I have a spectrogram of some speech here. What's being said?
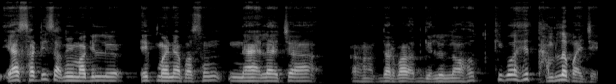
यासाठीच आम्ही मागील एक महिन्यापासून न्यायालयाच्या दरबारात गेलेलो आहोत की बा हे थांबलं पाहिजे.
